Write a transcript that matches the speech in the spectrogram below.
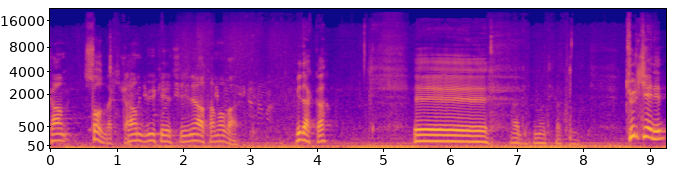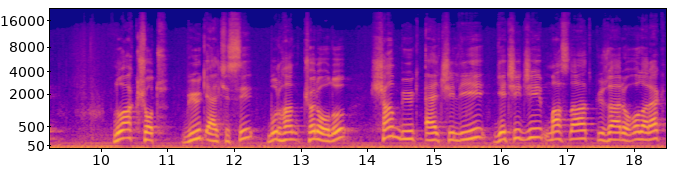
Şam Son dakika. Şam Büyükelçiliğine atama var. Bir dakika. Ee, Ha diplomatik atama. Türkiye'nin Nuakşot Büyükelçisi Burhan Köloğlu Şam Büyükelçiliği geçici maslahat güzarı olarak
